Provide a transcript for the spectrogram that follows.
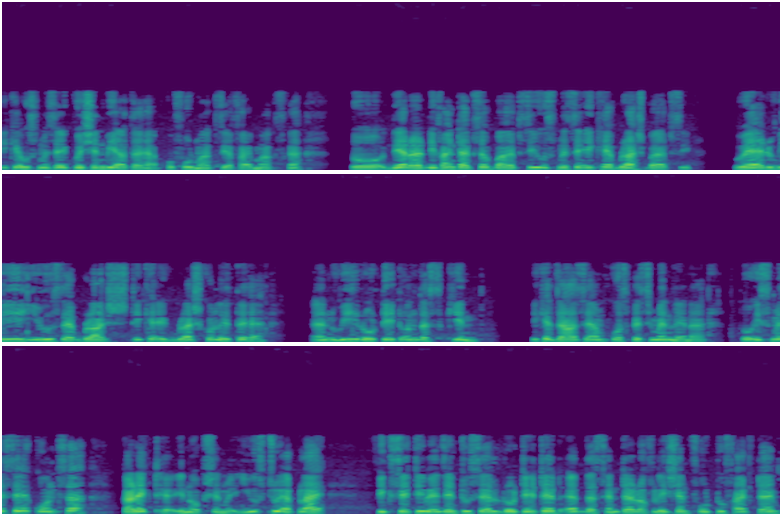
ठीक है? उसमें से एक क्वेश्चन भी आता है आपको फोर मार्क्स या फाइव मार्क्स का। तो there are different types of biopsy उसमें से एक है brush biopsy where we use a brush ठीक है? एक ब्रश को लेते हैं and we rotate on the skin ठीक है? जहाँ से हमको स्पेसिमेन लेना है। तो इसमें से कौन सा करेक्ट है इन ऑप्शन में? Use to apply fixative agent to cell rotated at the center of lesion 4 to 5 times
